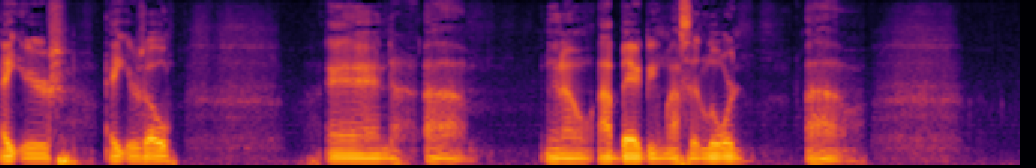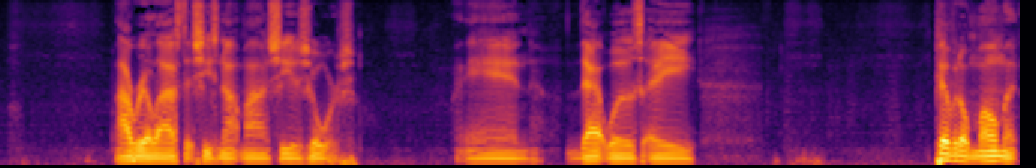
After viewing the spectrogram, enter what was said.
eight years eight years old, and um, you know, I begged him. I said, "Lord, uh, I realize that she's not mine; she is yours." And that was a pivotal moment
